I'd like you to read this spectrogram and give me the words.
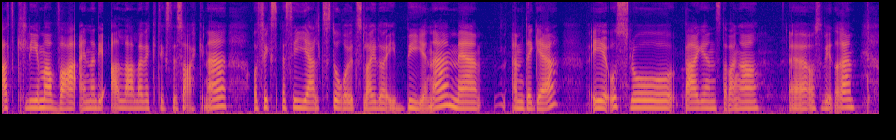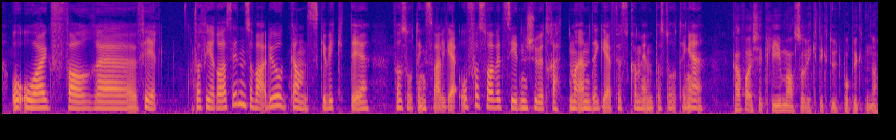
at klima var en av de aller, aller viktigste sakene. Og fikk spesielt store utslag da i byene med MDG i Oslo, Bergen, Stavanger eh, osv. Og òg for, eh, fire, for fire år siden så var det jo ganske viktig for stortingsvalget. Og for så vidt siden 2013, når MDG først kom inn på Stortinget. Hvorfor er ikke klima så viktig ute på bygdene?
